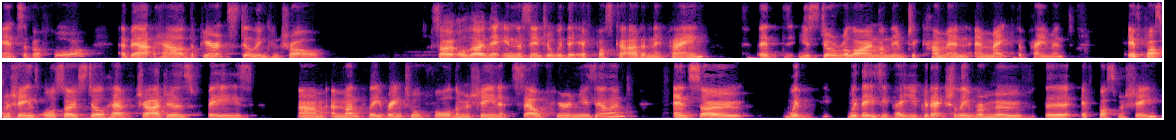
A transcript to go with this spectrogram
answer before about how the parent's still in control. So although they're in the centre with their EFTPOS card and they're paying, it, you're still relying on them to come in and make the payment. EFTPOS machines also still have charges, fees, um, a monthly rental for the machine itself here in New Zealand. And so with with Ezypay, you could actually remove the EFTPOS machine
